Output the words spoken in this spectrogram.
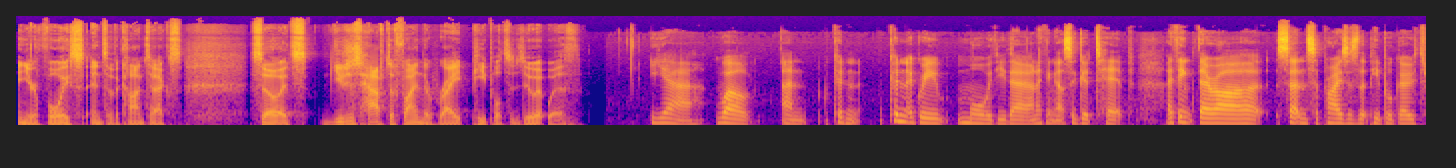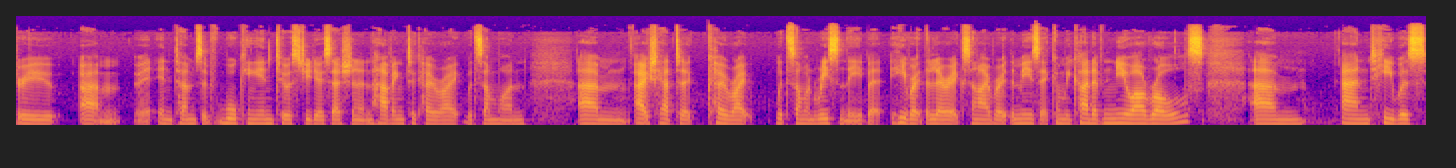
in your voice into the context so it's you just have to find the right people to do it with Yeah. Well, and couldn't couldn't agree more with you there. And I think that's a good tip. I think there are certain surprises that people go through um, in terms of walking into a studio session and having to co-write with someone. Um, I actually had to co-write with someone recently, but he wrote the lyrics and I wrote the music, and we kind of knew our roles. Um, and he was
